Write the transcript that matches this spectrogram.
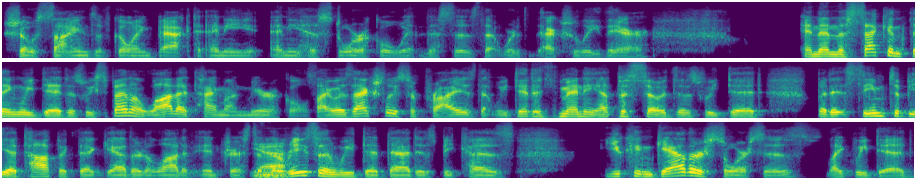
show signs of going back to any any historical witnesses that were actually there. And then the second thing we did is we spent a lot of time on miracles. I was actually surprised that we did as many episodes as we did, but it seemed to be a topic that gathered a lot of interest. Yeah. And the reason we did that is because you can gather sources like we did,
